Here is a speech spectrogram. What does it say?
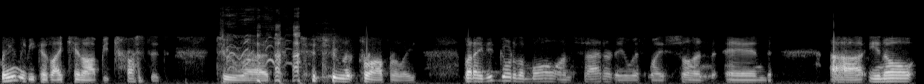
mainly because I cannot be trusted to uh, to do it properly. But I did go to the mall on Saturday with my son, and uh, you know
